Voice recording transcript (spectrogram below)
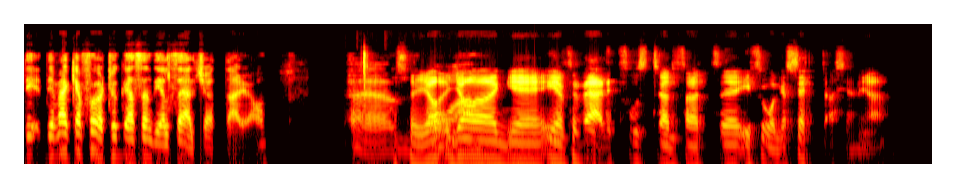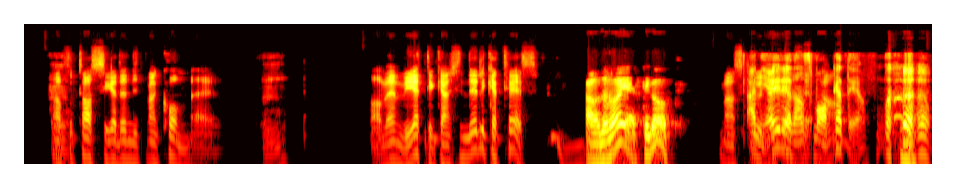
det, det verkar förtuggas en del sälkött där ja. Eh, Alltså, jag, och, jag eh, är för väligt fostrad för att eh, ifrågasätta, känner jag. Man Mm. får ta seden dit man kommer. mm. Ja, vem vet, det kanske är en delikatess. Mm. ja, det var jättegott. Man Ja, skulle ni har ju redan kanske- smakat ja. det.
